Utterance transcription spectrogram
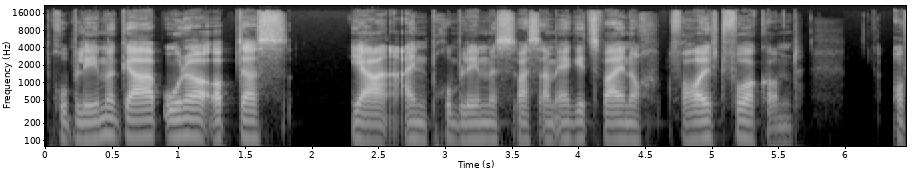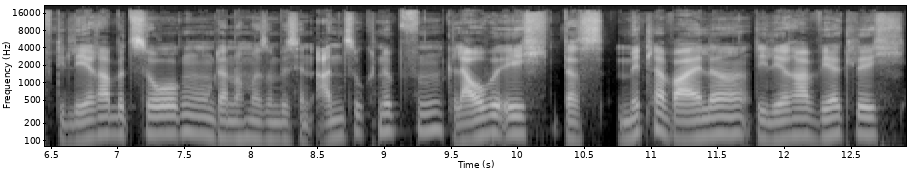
Probleme gab, oder ob das ja ein Problem ist, was am RG2 noch verhäuft vorkommt. Auf die Lehrer bezogen, um dann nochmal so ein bisschen anzuknüpfen, glaube ich, dass mittlerweile die Lehrer wirklich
